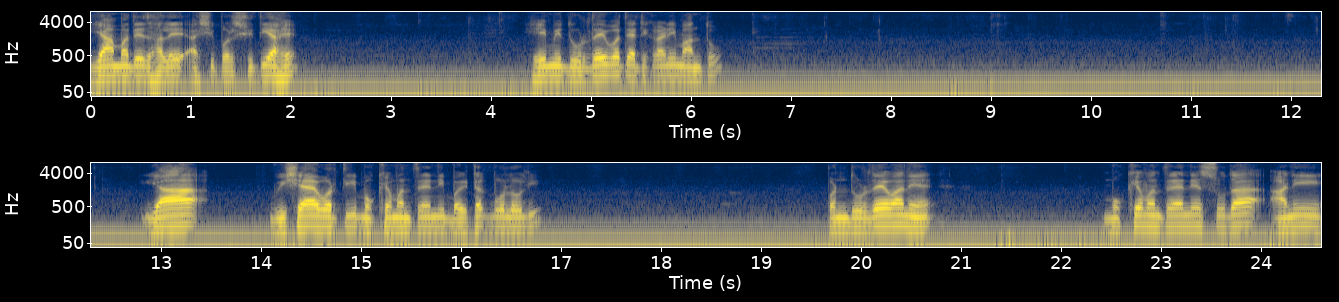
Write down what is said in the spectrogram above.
यामध्ये झाले अशी परिस्थिती आहे. हे मी दुर्दैव त्या ठिकाणी मानतो. या विषयावरती मुख्यमंत्र्यांनी बैठक बोलवली. पण दुर्दैवाने मुख्यमंत्र्याने सुद्धा आणि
